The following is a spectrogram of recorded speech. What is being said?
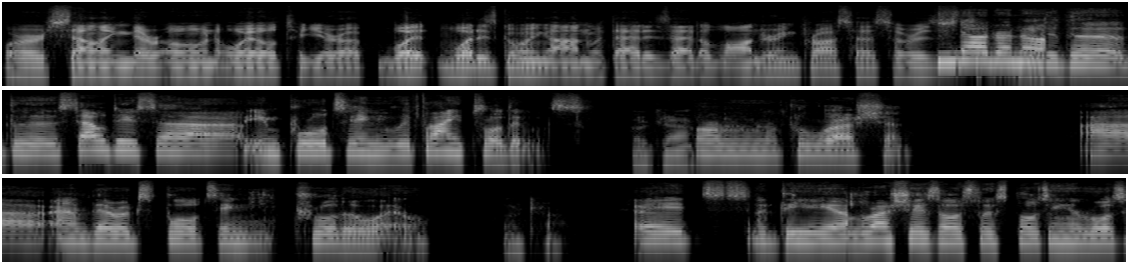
or selling their own oil to Europe. What what is going on with that? Is that a laundering process or is No, no, no. Yeah. The the Saudis are importing refined products okay. from from Russia. Uh, and they're exporting crude oil. Okay. It's the uh, Russia is also exporting a lot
